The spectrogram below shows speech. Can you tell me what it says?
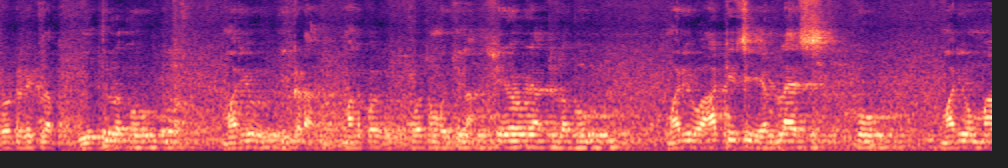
రోటరీ క్లబ్ మిత్రులకు మరియు ఇక్కడ మన కోసం వచ్చిన శ్రేయోభిలాషులకు మరియు ఆర్టీసీ ఎంప్లాయీస్కు మరియు మా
